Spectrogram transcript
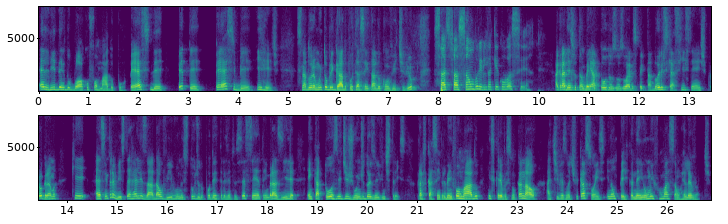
é líder do bloco formado por PSD, PT, PSB e Rede. Senadora, muito obrigado por ter aceitado o convite, viu? Satisfação, Burilo, estar aqui com você. Agradeço também a todos os web espectadores que assistem a este programa que essa entrevista é realizada ao vivo no estúdio do Poder 360, em Brasília, em 14 de junho de 2023. Para ficar sempre bem informado, inscreva-se no canal, ative as notificações e não perca nenhuma informação relevante.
